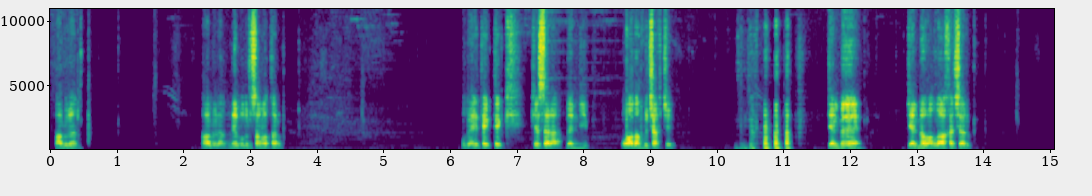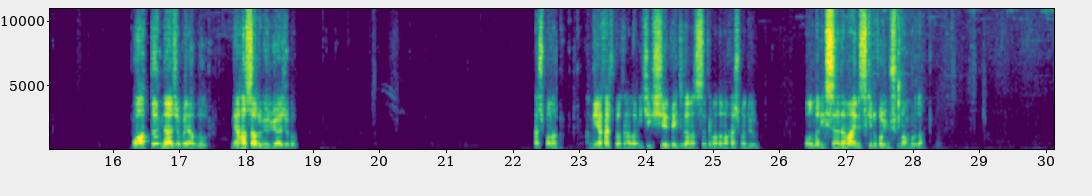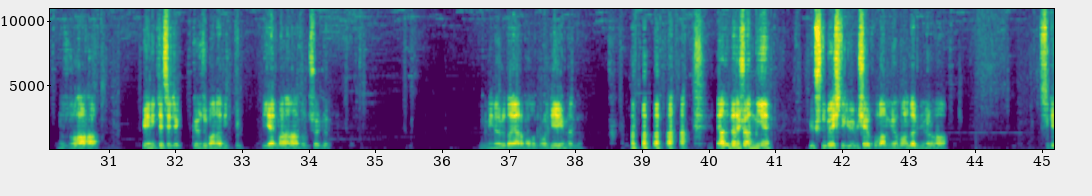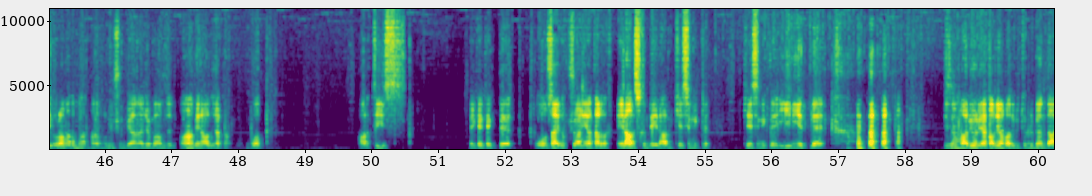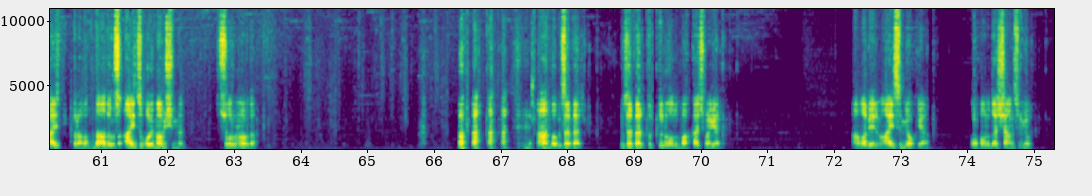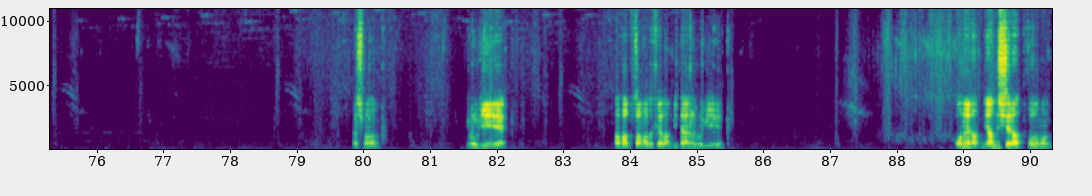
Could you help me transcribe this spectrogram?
Al ulan. Al ulan. Ne bulursam atarım. Bu beni tek tek keser ha. Ben diyeyim. O adam bıçakçı. Gelme. Gelme vallahi kaçarım. Bu attığım ne acaba ya? Bu ne hasar veriyor acaba? Kaçma lan. Niye kaçmasın adam? iki kişiye tek anasını satayım adama kaçma diyorum. Oğlum ben ikisine de mi aynı skill'i koymuşum lan burada? Zuhaha. Beni kesecek. Gözü bana dikti. Yer mi lan Anadolu çocuğu? Minörü dayarım oğlum. Rogue'yim ben de. Yalnız ben şu an niye üçlü beşli gibi bir şey kullanmıyorum onu da bilmiyorum ama. Skill vuramadım lan. Ha vurmuşum bir an acaba mı dedim. Aha beni alacak lan. Hop. Artist. Teke tekte olsaydık şu an yatardık. El alışkın değil abi kesinlikle. Kesinlikle iyi niyetle Bizim varıyor yakalayamadı bir türlü. Ben de ice tutturamadım. Daha doğrusu ice'ı koymamışım ben. Sorun orada. Aha da bu sefer bu sefer tuttun oğlum bak kaçma gel. Ama benim ice'ım yok ya. O konuda şansım yok. Kaçma lan. Rogi'ye kafa tutamadık ya lan bir tane Rogi'ye. O ne lan? Yanlış yere attık oğlum onu.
